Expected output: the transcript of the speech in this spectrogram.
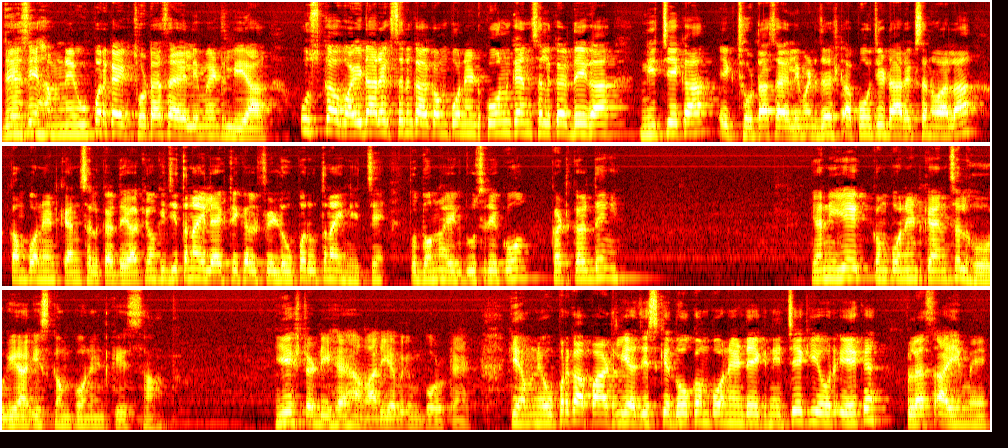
जैसे हमने ऊपर का एक छोटा सा एलिमेंट लिया, उसका वाई डायरेक्शन का कंपोनेंट कौन कैंसिल कर देगा? नीचे का एक छोटा सा एलिमेंट जस्ट अपोजिट डायरेक्शन वाला कंपोनेंट कैंसिल कर देगा, क्योंकि जितना इलेक्ट्रिकल फ़ील्ड ऊपर, उतना ही नीचे तो दोनों एक दूसरे को कट कर देंगे। यानी ये कंपोनेंट कैंसिल हो गया इस कंपोनेंट के साथ। ये स्टडी है हमारी अब इम्पोर्टेंट कि हमने ऊपर का पार्ट लिया जिसके दो कंपोनेंट एक नीचे की और एक प्लस आई में।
